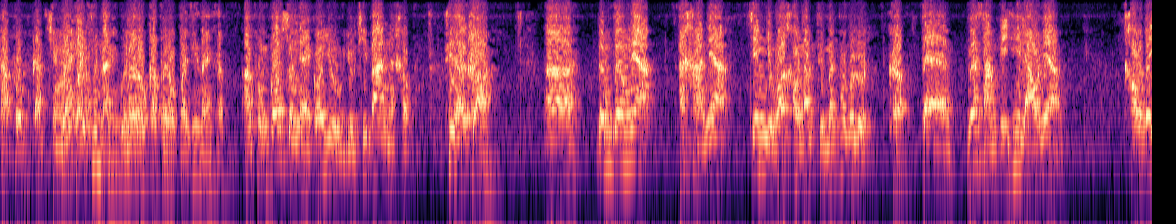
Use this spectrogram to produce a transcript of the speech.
ครับผมกับเชียงราเรายไปครับที่ไหน เวลาเรากลับไปเราไปที่ไหนครับอ่าผมก็ส่วนใหญ่ก็อยู่อยู่ที่บ้านนะครับ ที่อาคาอ่าเดิมๆเนี่ยอาคารเนี่ย จริงอยู่ว่าเขานับถือบรรพบุรุษครับ แต่เมื่อสามปีที่แล้วเนี่ย เขาได้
